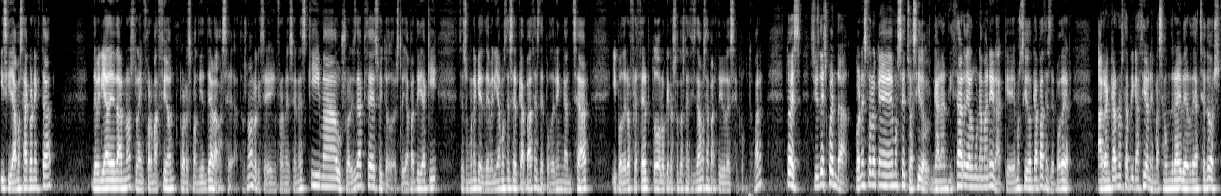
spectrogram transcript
y si damos a conectar debería de darnos la información correspondiente a la base de datos, ¿no? Lo que sería informes en esquema, usuarios de acceso y todo esto. Y a partir de aquí se supone que deberíamos de ser capaces de poder enganchar y poder ofrecer todo lo que nosotros necesitamos a partir de ese punto, ¿vale? Entonces, si os dais cuenta, con esto lo que hemos hecho ha sido garantizar de alguna manera que hemos sido capaces de poder arrancar nuestra aplicación en base a un driver de H2.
